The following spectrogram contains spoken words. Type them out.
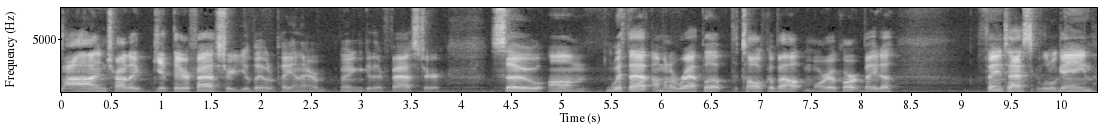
buy and try to get there faster, you'll be able to pay in there and get there faster. So, um, with that, I'm going to wrap up the talk about Mario Kart Beta. Fantastic little game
